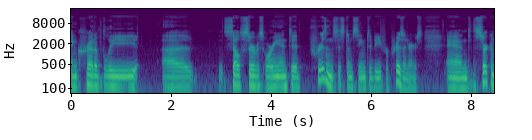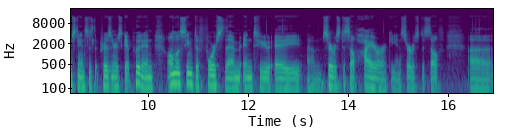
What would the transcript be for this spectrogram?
incredibly uh, self-service oriented prison systems seem to be for prisoners. And the circumstances that prisoners get put in almost seem to force them into a um, service to self hierarchy and a service to self uh,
